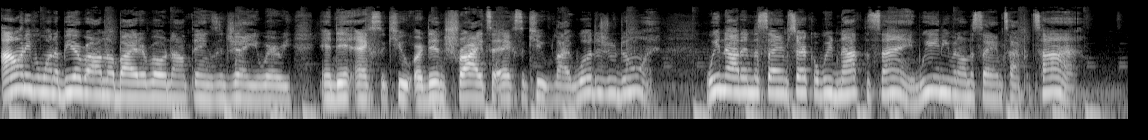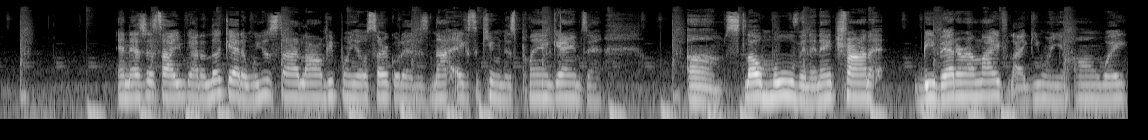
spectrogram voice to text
I don't even want to be around nobody that wrote down things in January and didn't execute or didn't try to execute. Like, what is you doing? We not in the same circle. We not the same. We ain't even on the same type of time. And that's just how you got to look at it. When you start allowing people in your circle that is not executing, that's playing games and um, slow moving and ain't trying to be better in life, like you in your own way,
